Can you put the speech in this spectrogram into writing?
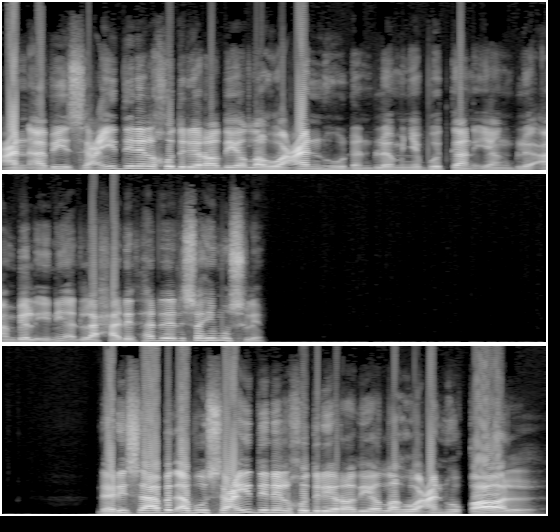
An Abi Sa'idin Al-Khudri radhiyallahu anhu dan beliau menyebutkan yang beliau ambil ini adalah hadis-hadis dari Sahih Muslim. Dari sahabat Abu Sa'idin Al-Khudri radhiyallahu anhu qal,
